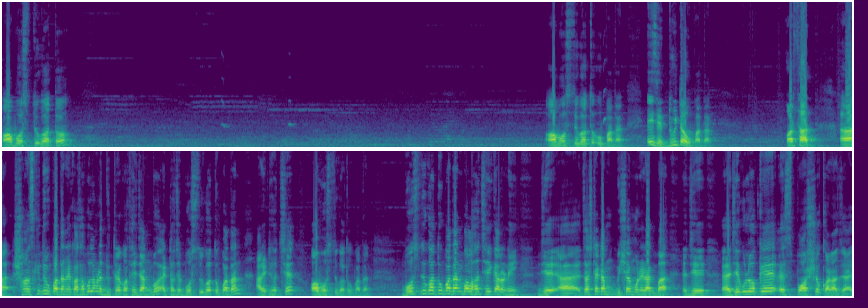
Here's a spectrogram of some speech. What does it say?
অবস্তুগত অবস্তুগত উপাদান। এই যে দুইটা উপাদান, অর্থাৎ সংস্কৃতির উপাদানের কথা বলে আমরা দুটার কথাই জানব। একটা হচ্ছে বস্তুগত উপাদান আর একটি হচ্ছে অবস্তুগত উপাদান। বস্তুগত উপাদান বলা হচ্ছে এই কারণেই যে জাস্ট একটা বিষয় মনে রাখবা যে যেগুলোকে স্পর্শ করা যায়,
